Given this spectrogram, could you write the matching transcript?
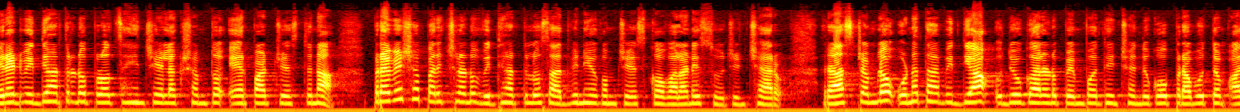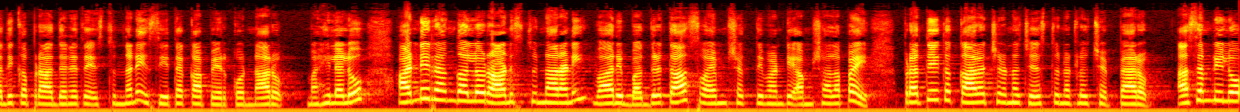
మెరిట్ విద్యార్థులను ప్రోత్సహించే లక్ష్యంతో ఏర్పాటు చేస్తున్న ప్రవేశ పరీక్షలను విద్యార్థులు సద్వినియోగం చేసుకోవాలని సూచించారు. రాష్ట్రంలో ఉన్నత విద్య ఉద్యోగాలను పెంపొందించేందుకు ప్రభుత్వం అధిక ప్రాధాన్యత ఇస్తుందని సీతక్క పేర్కొన్నారు. మహిళలు అన్ని రంగాల్లో రాణిస్తున్నారని వారి భద్రత స్వయం శక్తి వంటి అంశాలపై ప్రత్యేక కార్యాచరణ చేస్తున్నట్లు చెప్పారు. అసెంబ్లీలో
